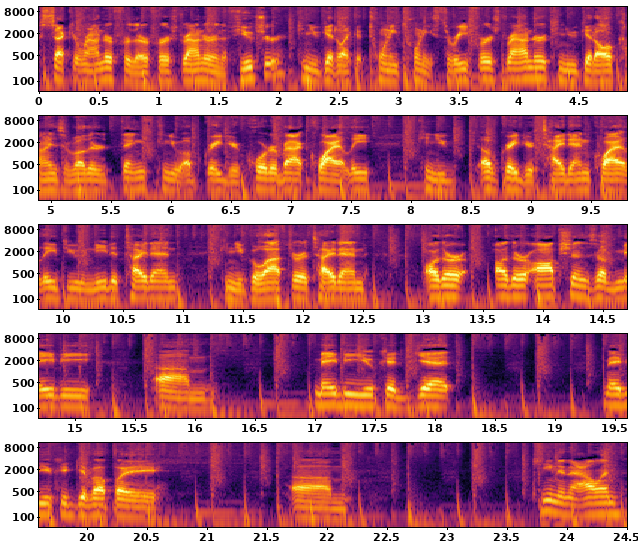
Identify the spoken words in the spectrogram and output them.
second rounder for their first rounder in the future? Can you get like a 2023 first rounder? Can you get all kinds of other things? Can you upgrade your quarterback quietly? Can you upgrade your tight end quietly? Do you need a tight end? Can you go after a tight end? Are there other options of maybe um, maybe you could get maybe you could give up a um, Keenan Allen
